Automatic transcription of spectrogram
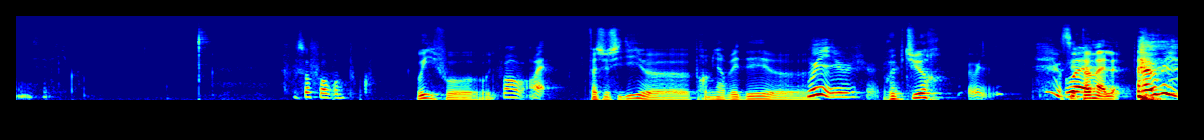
gagner sa vie, quoi. Faut, soit faut en vendre beaucoup. Oui, il faut. Ouais. Enfin, ceci dit, euh, première BD, euh, Oui, oui, je- rupture, oui. c'est Ouais. pas mal. Ah oui,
